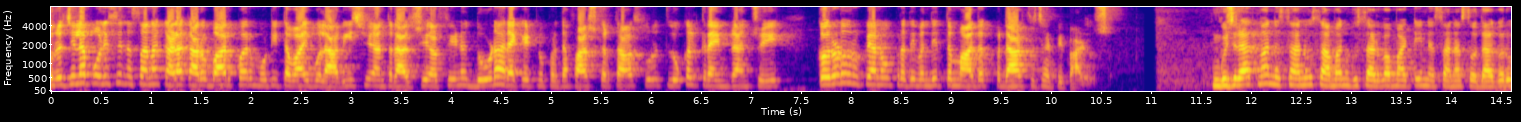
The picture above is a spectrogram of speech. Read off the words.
સુરત જિલ્લા પોલીસે નશાના કાળા કારોબાર પર મોટી તવાઈ બોલાવી છે. આંતરરાજ્ય અફીણ દોડા રેકેટનો પર્દાફાશ કરતા સુરત લોકલ ક્રાઇમ બ્રાન્ચે કરોડો રૂપિયાનો પ્રતિબંધિત માદક પદાર્થ ઝડપી પાડ્યો છે. ગુજરાતમાં નશાનો સામાન ઘુસાડવા માટે નશાના સોદાગરો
